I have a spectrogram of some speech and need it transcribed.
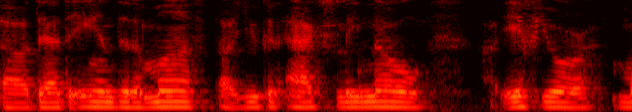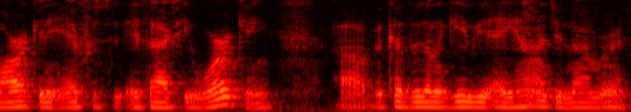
Uh, that at the end of the month, uh, you can actually know if your marketing efforts is actually working uh, because we're going to give you 800 number.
